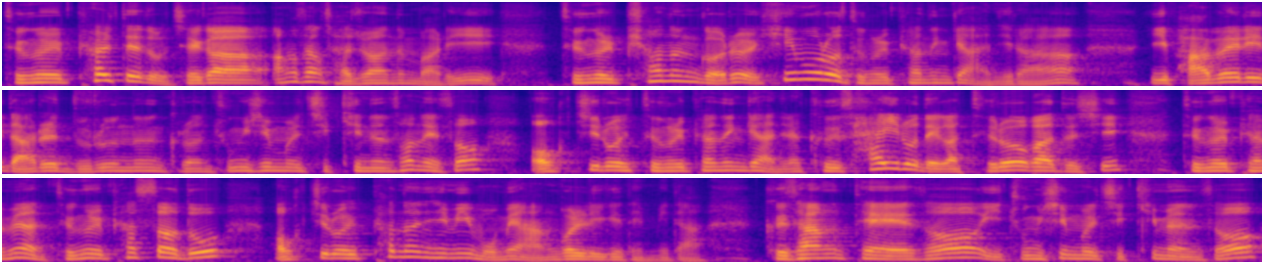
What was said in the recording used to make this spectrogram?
등을 펼 때도 제가 항상 자주 하는 말이 등을 펴는 거를 힘으로 등을 펴는 게 아니라 이 바벨이 나를 누르는 그런 중심을 지키는 선에서 억지로 등을 펴는 게 아니라 그 사이로 내가 들어가듯이 등을 펴면 등을 폈어도 억지로 펴는 힘이 몸에 안 걸리게 됩니다. 그 상태에서 이 중심을 지키면서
